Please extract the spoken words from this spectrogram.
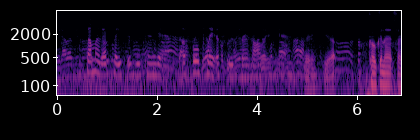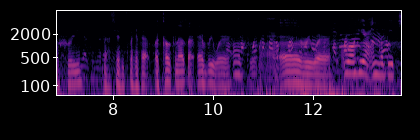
mira a ver si no. Some other places you can get a full plate of food for a dollar. Yeah. See, yep. Coconuts are free. I shouldn't say that, but coconuts are everywhere. Everywhere. Everywhere. Well, here in the beach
